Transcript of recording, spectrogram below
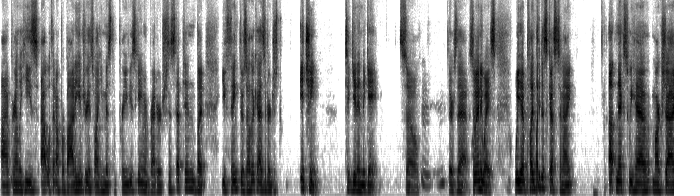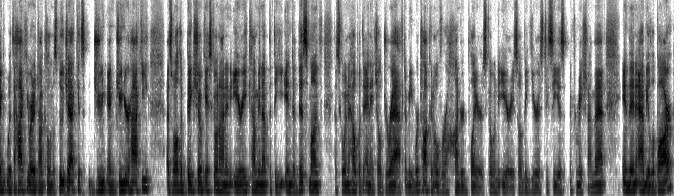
Uh, apparently, he's out with an upper body injury. That's why he missed the previous game, and Brad Richardson stepped in. But you think there's other guys that are just itching to get in the game. So mm-hmm. there's that. So, anyways, we have plenty to discuss tonight. Up next, we have Mark Scheig with the Hockey Writer Talk Columbus Blue Jackets and junior hockey as well. The big showcase going on in Erie coming up at the end of this month. That's going to help with the NHL draft. I mean, we're talking over 100 players going to Erie, so I'll be curious to see his information on that. And then Abby Labar,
